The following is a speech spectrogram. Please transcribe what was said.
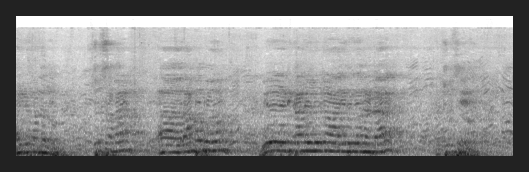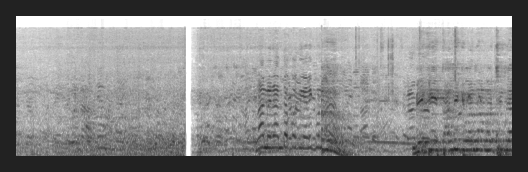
రైట్ మొదలు చూసామా రాంబాబు వేరెడ్డి కాలేజీలో ఇది లేదంట చూసి. మీకు ఈ తల్లికి వందనం వచ్చిందా?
